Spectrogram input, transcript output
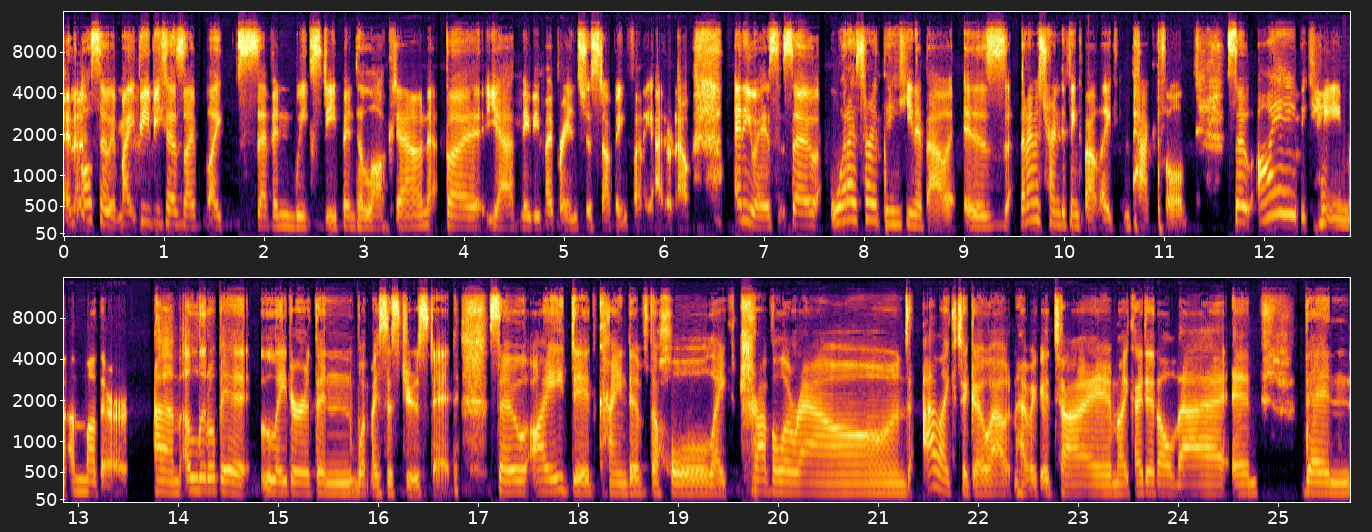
And also it might be because I'm like seven weeks deep into lockdown, but yeah, maybe my brain's just stopping being funny. I don't know. Anyways, so what I started thinking about is that I was trying to think about like impactful. So I became a mother um, a little bit later than what my sisters did. So I did kind of the whole like travel around. I like to go out and have a good time. Like I did all that. And then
